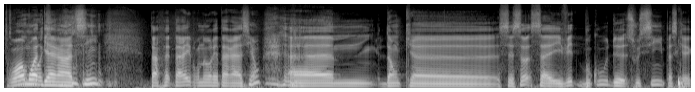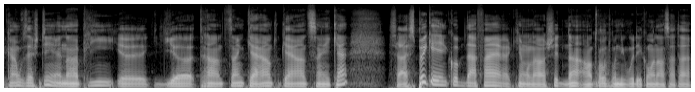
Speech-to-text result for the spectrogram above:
Trois mois mois de garantie. Parfait, pareil pour nos réparations. Euh, donc, euh, c'est ça, ça évite beaucoup de soucis parce que quand vous achetez un ampli euh, il y a 35, 40 ou 45 ans, ça se peut qu'il y ait une coupe d'affaires qui ont lâché dedans, entre autres au niveau des condensateurs.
